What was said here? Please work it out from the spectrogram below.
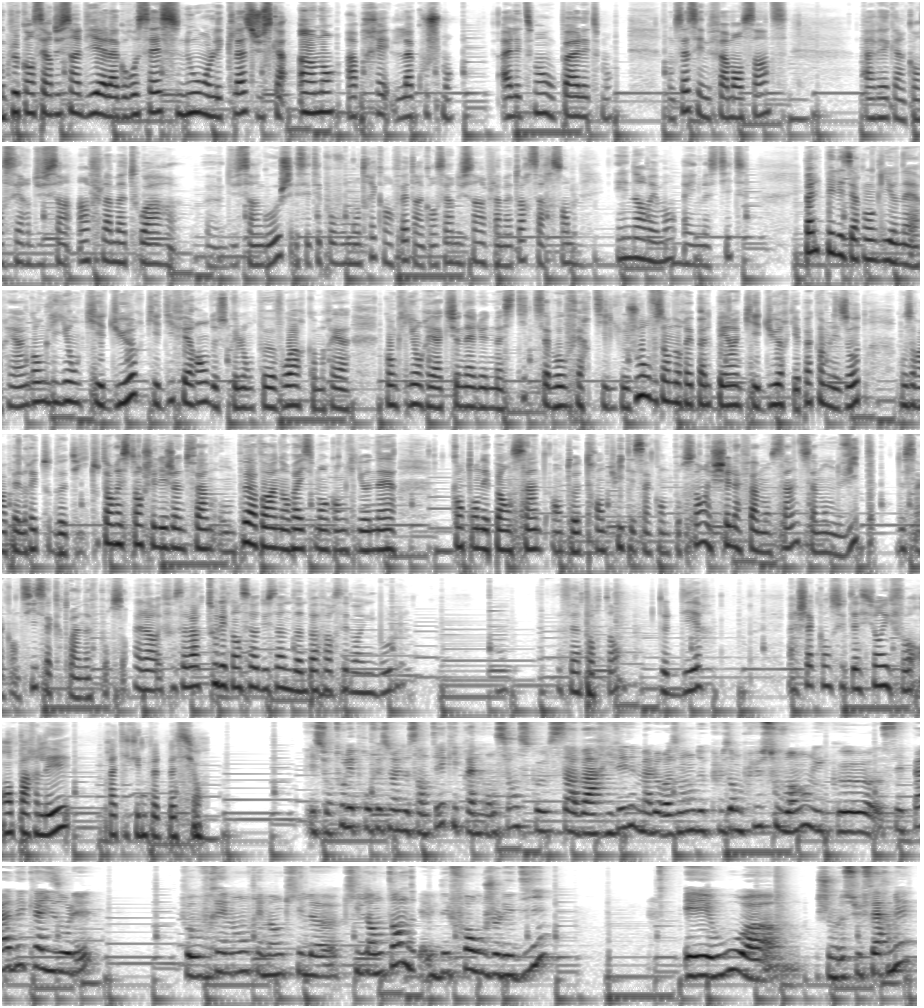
Donc le cancer du sein lié à la grossesse, nous on les classe jusqu'à un an après l'accouchement, allaitement ou pas allaitement. Donc ça c'est une femme enceinte avec un cancer du sein inflammatoire euh, du sein gauche et c'était pour vous montrer qu'en fait un cancer du sein inflammatoire ça ressemble énormément à une mastite. Palper les aires ganglionnaires et un ganglion qui est dur, qui est différent de ce que l'on peut voir comme ganglion réactionnel une mastite, ça va vous fertile. Le jour où vous en aurez palpé un qui est dur, qui n'est pas comme les autres, vous en rappellerez toute votre vie. Tout en restant chez les jeunes femmes, on peut avoir un envahissement ganglionnaire quand on n'est pas enceinte entre 38 et 50 et chez la femme enceinte, ça monte vite de 56 à 89 Alors, il faut savoir que tous les cancers du sein ne donnent pas forcément une boule. C'est important de le dire. À chaque consultation, il faut en parler pratiquer une palpation. Et surtout les professionnels de santé qui prennent conscience que ça va arriver malheureusement de plus en plus souvent et que c'est pas des cas isolés. Il faut vraiment, vraiment qu'ils l'entendent. Il y a eu des fois où je l'ai dit et où euh, je me suis fermée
